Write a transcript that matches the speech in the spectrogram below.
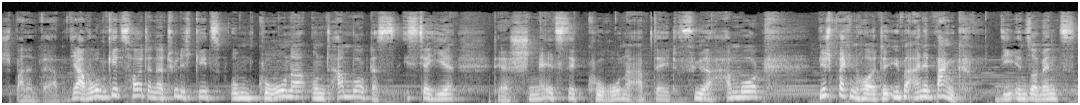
spannend werden. Ja, worum geht's heute? Natürlich geht's um Corona und Hamburg. Das ist ja hier der schnellste Corona-Update für Hamburg. Wir sprechen heute über eine Bank, die Insolvenz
